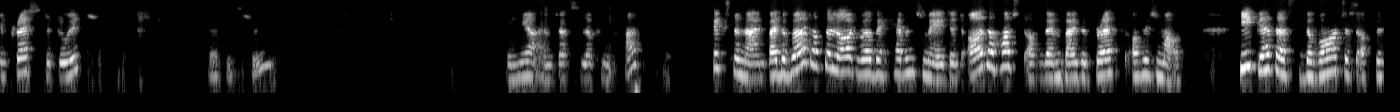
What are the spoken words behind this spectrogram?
impressed to do it. 33. In here, I'm just looking up. 6 to 9. By the word of the Lord were the heavens made, and all the host of them by the breath of his mouth. He gathers the waters of the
